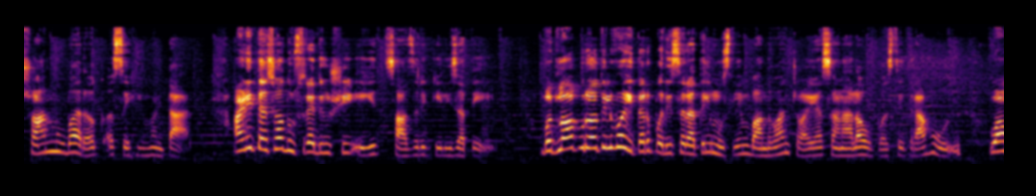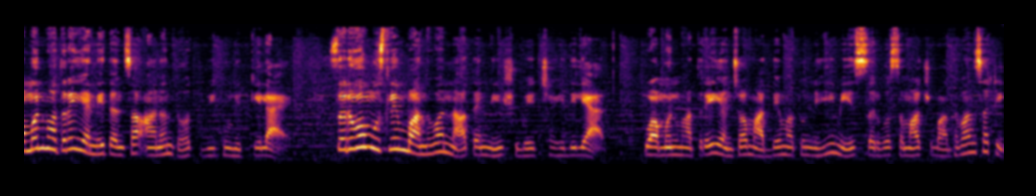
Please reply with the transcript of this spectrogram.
चांद मुबारक असेही म्हणतात आणि त्याच्या दुसऱ्या दिवशी ईद साजरी केली जाते. बदलापुरातील व इतर परिसरातील मुस्लिम बांधवांच्या या सणाला उपस्थित राहून वामन म्हात्रे यांनी त्यांचा आनंद द्विगुणित आहे सर्व मुस्लिम बांधवांना त्यांनी शुभेच्छाही दिल्यात वामन म्हात्रे यांच्या माध्यमातून नेहमीच सर्व समाज बांधवांसाठी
